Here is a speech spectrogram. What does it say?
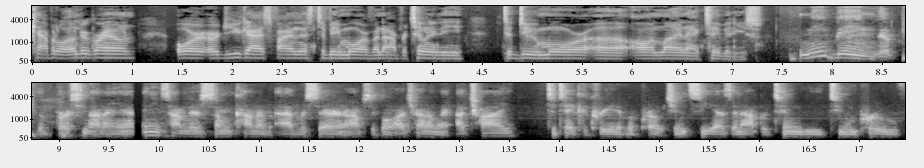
Capital Underground, or or do you guys find this to be more of an opportunity to do more uh, online activities? Me being the, the person that I am, anytime there's some kind of adversary or obstacle, I try to like, I try to take a creative approach and see as an opportunity to improve,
